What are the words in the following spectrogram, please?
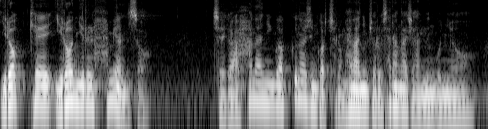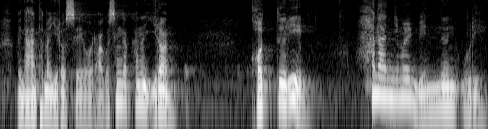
이렇게 이런 일을 하면서 제가 하나님과 끊어진 것처럼 하나님 저를 사랑하지 않는군요. 왜 나한테만 이러세요? 라고 생각하는 이런 것들이 하나님을 믿는 우리,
